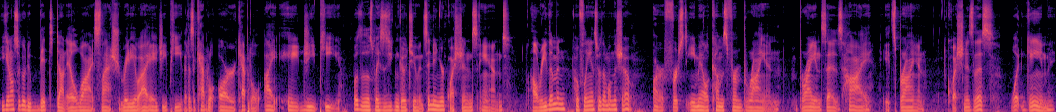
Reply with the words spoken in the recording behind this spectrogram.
You can also go to bit.ly slash radioiagp. That is a capital R, capital I-A-G-P. Both of those places you can go to and send in your questions, and I'll read them and hopefully answer them on the show. Our first email comes from Brian. Brian says, Hi, it's Brian. Question is this what game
